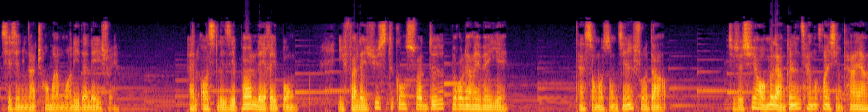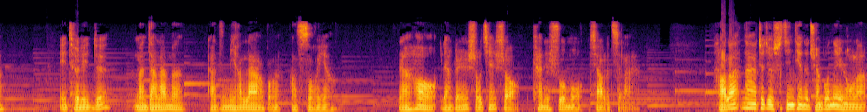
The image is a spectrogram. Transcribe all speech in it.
谢谢你那充满魔力的泪水。 Elle hausse les épaules et répond: Il fallait juste qu'on soit deux pour le réveiller。他耸了耸肩说道：“只是需要我们两个人才能唤醒他呀。” Et tous les deux, main dans la main, admirent l'arbre en souriant。然后两个人手牵手看着树木笑了起来。好了，那这就是今天的全部内容了。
